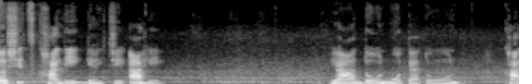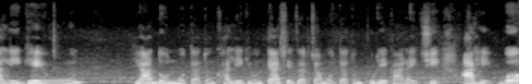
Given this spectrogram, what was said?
तशीच खाली घ्यायची आहे. ह्या दोन मोत्यातून खाली घेऊन ह्या दोन मोत्यातून खाली घेऊन त्या शेजारच्या मोत्यातून पुढे काढायची आहे. व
